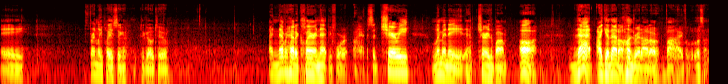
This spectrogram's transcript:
a friendly place to, to go to. I never had a clarinet before. It's a cherry lemonade. Cherry the bottom. Oh, that I give that a hundred out of five. Listen,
